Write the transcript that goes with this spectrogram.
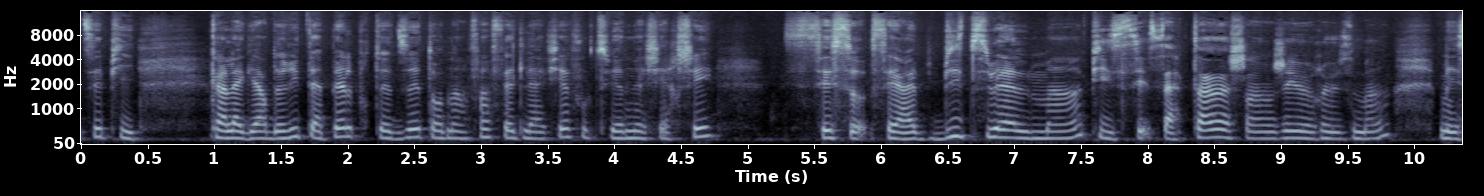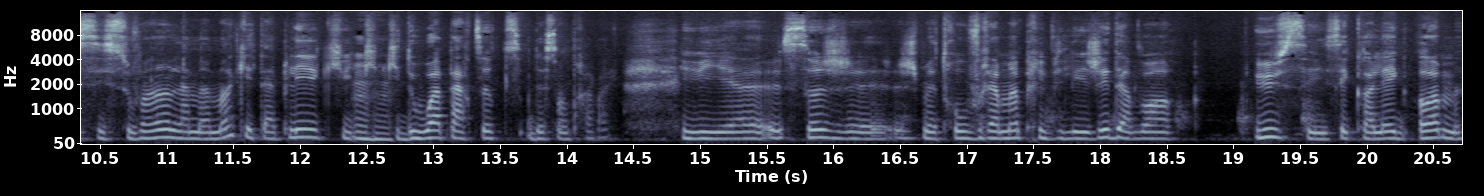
tu sais, puis quand la garderie t'appelle pour te dire ton enfant fait de la fièvre, faut que tu viennes le chercher, c'est ça, c'est habituellement, puis ça tend à changer heureusement, mais c'est souvent la maman qui est appelée, qui, qui, mm-hmm. doit partir de son travail. Et euh, ça, je, je, me trouve vraiment privilégiée d'avoir eu ces, ces collègues hommes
